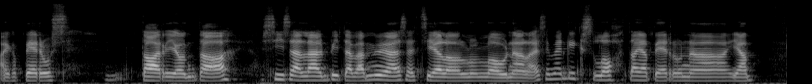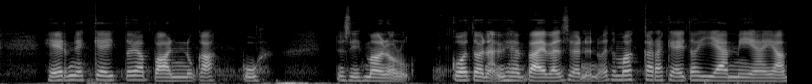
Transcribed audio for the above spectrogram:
aika perustarjontaa sisällään pitävä myös, että siellä on ollut lounaalla esimerkiksi lohta ja perunaa ja hernekeitto ja pannukakku. No siis mä oon ollut kotona yhden päivän syönyt noita makkarakeiton jämiä ja,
